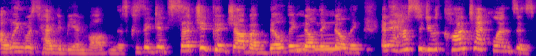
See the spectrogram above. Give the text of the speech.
a linguist had to be involved in this because they did such a good job of building, building, Mhm. building. And it has to do with contact lenses,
